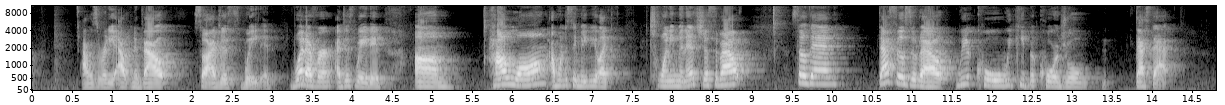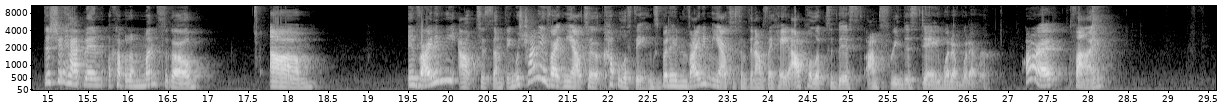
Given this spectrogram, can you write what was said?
I was already out and about. So I just waited. Whatever. I just waited. Um, how long? I want to say maybe like 20 minutes, just about. So then that fills it out. We're cool. We keep it cordial. That's that. This should happen a couple of months ago. Um, invited me out to something, was trying to invite me out to a couple of things, but had invited me out to something. I was like, hey, I'll pull up to this. I'm free this day, whatever, whatever. All right, fine.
